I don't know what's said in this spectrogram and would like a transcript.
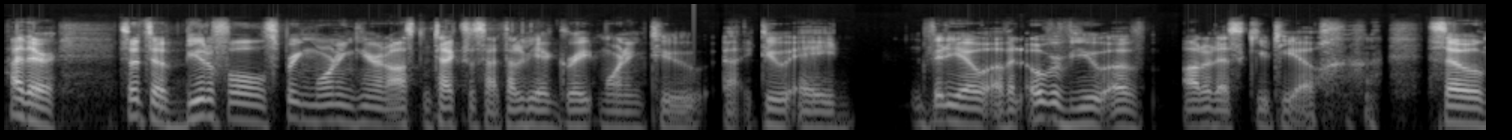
Hi there. So it's a beautiful spring morning here in Austin, Texas. I thought it'd be a great morning to uh, do a video of an overview of Autodesk QTO. so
